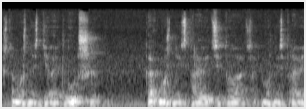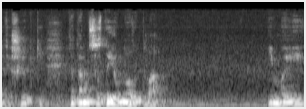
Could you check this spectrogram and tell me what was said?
что можно сделать лучше, как можно исправить ситуацию, как можно исправить ошибки. И тогда мы создаем новый план. И мы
